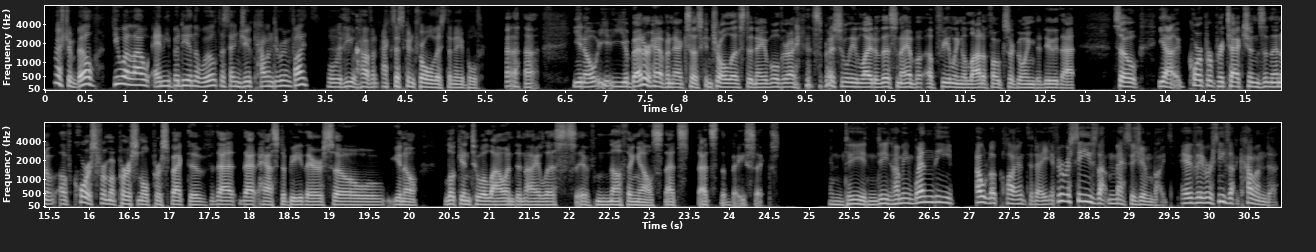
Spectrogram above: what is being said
Question, Bill. Do you allow anybody in the world to send you calendar invites, or do you have an access control list enabled? you know, you, you better have an access control list enabled, right? Especially in light of this. And I have a, a feeling a lot of folks are going to do that. So yeah, corporate protections, and then of, of course from a personal perspective, that that has to be there. So you know, look into allow and deny lists. If nothing else, that's that's the basics. Indeed, indeed. I mean, when the Outlook client today, if it receives that message invite, if it receives that calendar,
